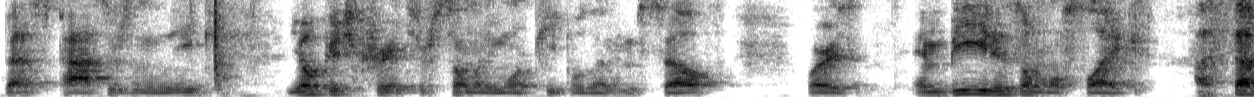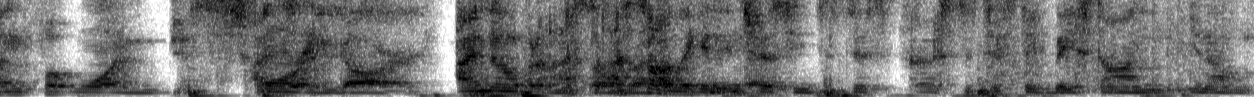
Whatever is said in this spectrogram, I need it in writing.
best passers in the league. Jokic creates for so many more people than himself, whereas Embiid is almost like a seven foot one, just I scoring guard. I know, but I saw, I saw like an interesting statis- uh, statistic based on you know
